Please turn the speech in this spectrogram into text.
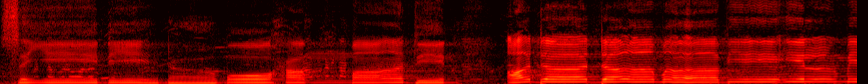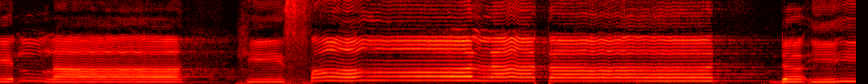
سيدنا محمد عدد ما بعلم الله صلاة دائمة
